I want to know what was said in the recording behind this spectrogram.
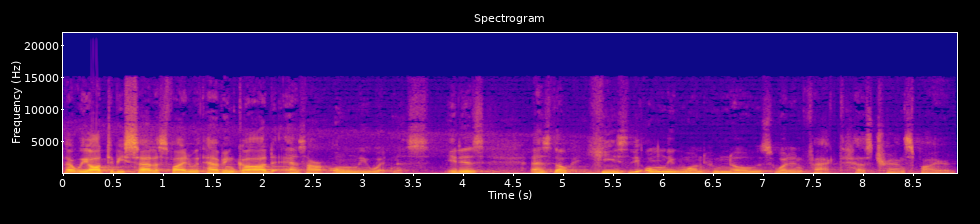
that we ought to be satisfied with having God as our only witness. It is as though He's the only one who knows what in fact has transpired.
